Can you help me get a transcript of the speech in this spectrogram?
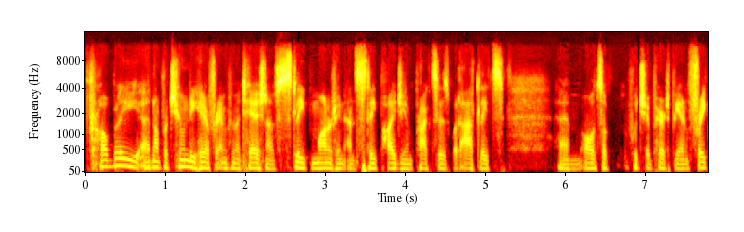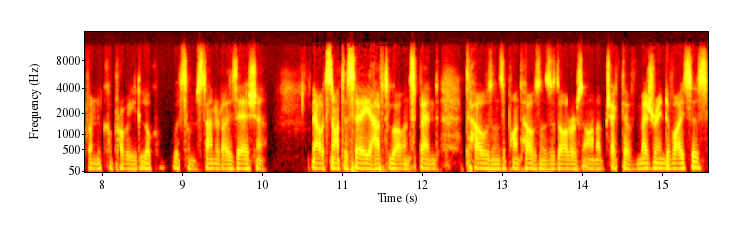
probably an opportunity here for implementation of sleep monitoring and sleep hygiene practices with athletes, um, also which appear to be infrequent. Could probably look with some standardization. Now, it's not to say you have to go out and spend thousands upon thousands of dollars on objective measuring devices,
